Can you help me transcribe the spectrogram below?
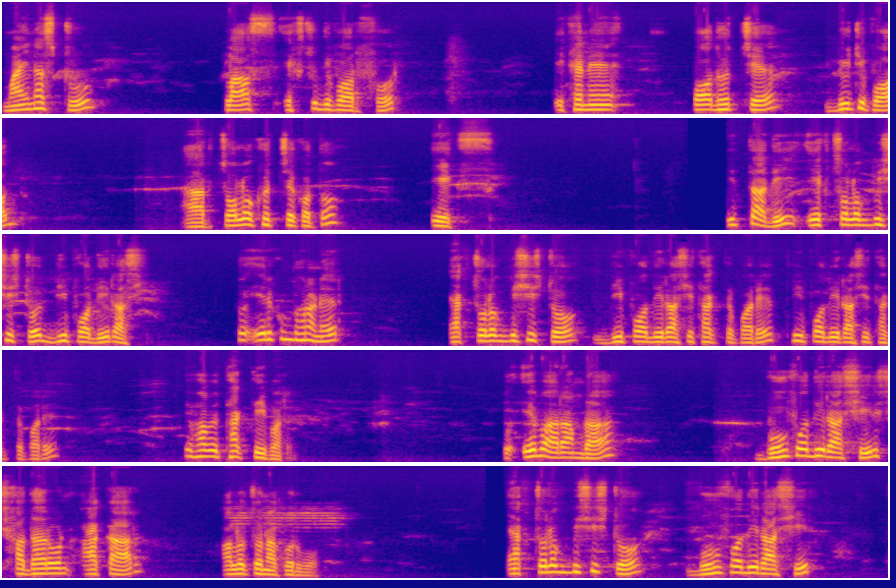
Minus two plus x to the power four. এখানে পদ হচ্ছে দুইটি পদ, আর চলক হচ্ছে কত? এক্স। ইত্যাদি এক চলক বিশিষ্ট দ্বিপদী রাশি। তো এরকম ধরনের এক চলক বিশিষ্ট দ্বিপদী রাশি থাকতে পারে, ত্রিপদী রাশি থাকতে পারে। এভাবে থাকতেই পারে। তো এবার আমরা বহুপদী রাশির সাধারণ আকার আলোচনা করব। এক চলক বিশিষ্ট বহুপদী রাশির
